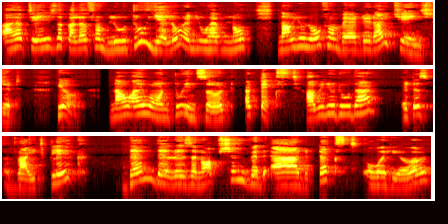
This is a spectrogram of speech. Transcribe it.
I have changed the color from blue to yellow and you have no, now you know from where did I change it. Here, now I want to insert a text. How will you do that? It is right click. Then there is an option with add text over here.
